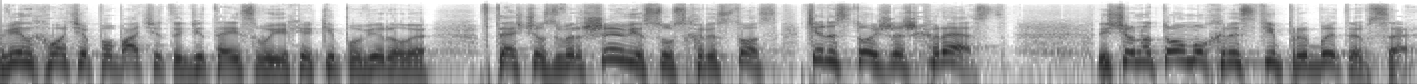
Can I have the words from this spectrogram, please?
Він хоче побачити дітей своїх, які повірили в те, що звершив Ісус Христос через той же ж хрест. І що на тому хресті прибити все.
